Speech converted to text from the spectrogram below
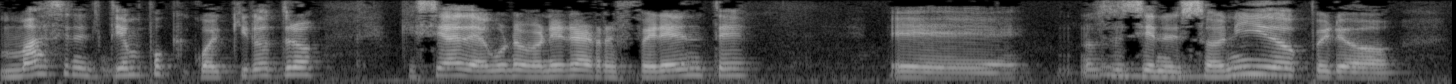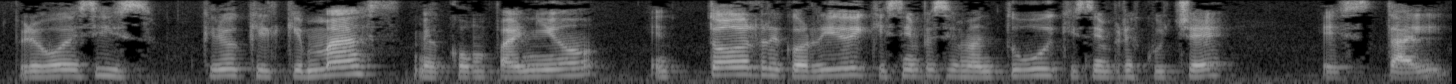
más en el tiempo que cualquier otro, que sea de alguna manera referente, eh, no sé si en el sonido, pero, pero vos decís, creo que el que más me acompañó en todo el recorrido y que siempre se mantuvo y que siempre escuché es tal.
